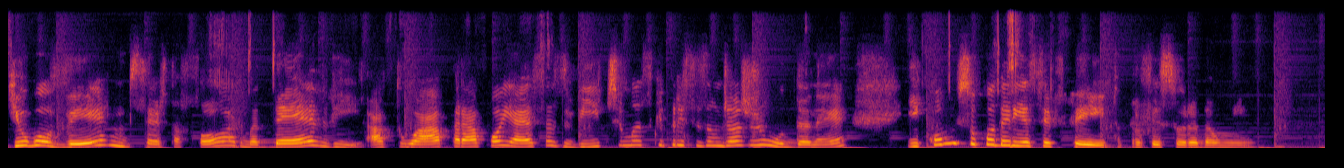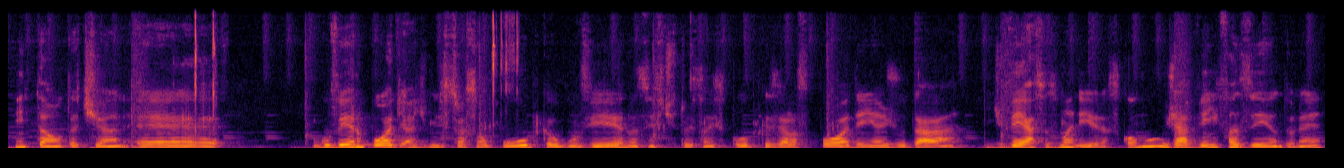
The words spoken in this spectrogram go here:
que o governo, de certa forma, deve atuar para apoiar essas vítimas que precisam de ajuda, né? E como isso poderia ser feito, professora Dalmin? Então, Tatiana, é, o governo pode, a administração pública, o governo, as instituições públicas, elas podem ajudar de diversas maneiras, como já vem fazendo, né?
